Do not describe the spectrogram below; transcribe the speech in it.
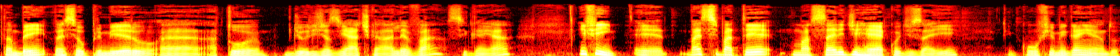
também vai ser o primeiro uh, ator de origem asiática a levar, se ganhar. Enfim, é, vai se bater uma série de recordes aí com o filme ganhando.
